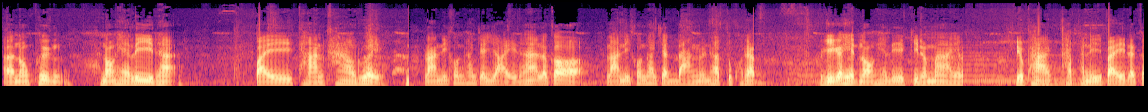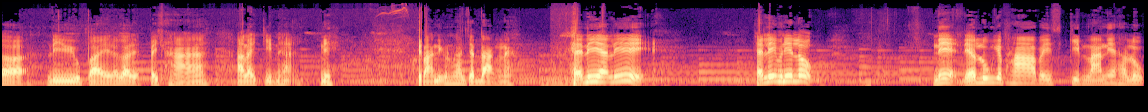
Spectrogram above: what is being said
เอ่อน้องพึ่ง น้องแฮร์รี่นะฮะไปทานข้าวด้วย ร้านนี้ค่อนข้างจะใหญ่นะฮะแล้วก็ร้านนี้ค่อนข้างจะดังด้วยนะครับ ทุกคนครับเมื่อกี้ก็เห็นน้องแฮร์รี่กินมาม่าเดี๋ยวพาขับคันนี้ไปแล้วก็รีวิวไปแล้วก็ไปหาอะไรกินนะฮะนี่ร้านนี้ค่อนข้างจะดังนะแฮร์รี่แฮร์รี่แฮร์รี่มานี่ลูกนี่เดี๋ยวลุงจะพาไปกินร้านเนี้ยครับลูก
